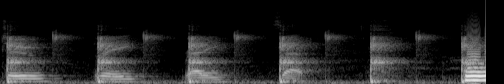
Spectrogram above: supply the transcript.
two, three, ready, set. And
